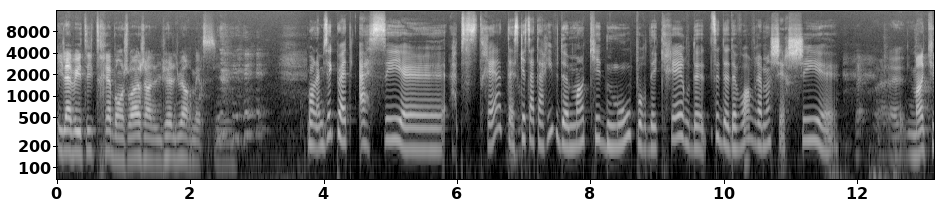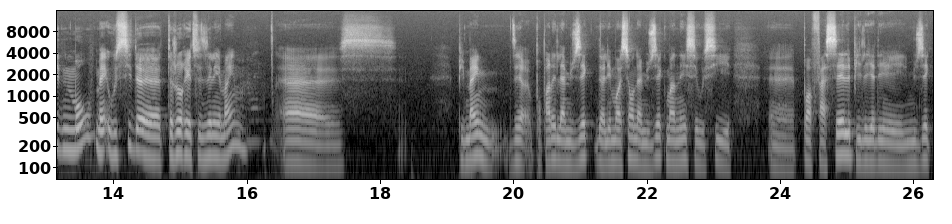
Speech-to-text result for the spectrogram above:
Il avait été très bon joueur, j'en- je lui en remercie. Bon, la musique peut être assez euh, abstraite. Est-ce que ça t'arrive de manquer de mots pour décrire ou de, de devoir vraiment chercher... euh, Euh, manquer de mots, mais aussi de toujours réutiliser les mêmes. Puis même, dire, pour parler de la musique, de l'émotion de la musique, à un moment donné, c'est aussi euh, pas facile. Puis il y a des musiques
